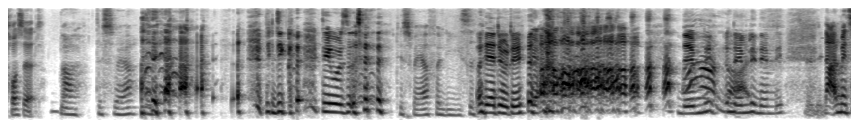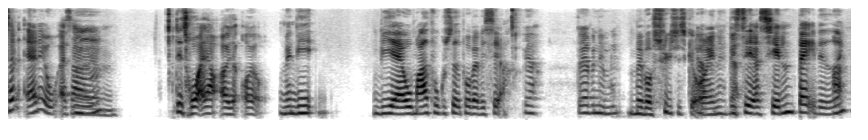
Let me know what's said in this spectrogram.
trods alt. Nå, desværre. Men det, gør- det er jo... så- desværre for Lise. ja, det er jo det. Ja. nemlig, nemlig, nemlig. Nej, men sådan er det jo. Altså, mm. Det tror jeg. Og, og, men vi, vi er jo meget fokuseret på, hvad vi ser Ja, det er vi nemlig. med vores fysiske Ja, øjne. Vi ja. ser sjældent bagved, Nej. ikke?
